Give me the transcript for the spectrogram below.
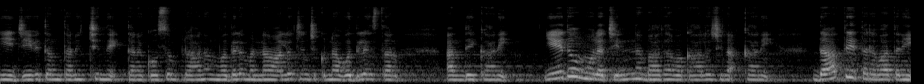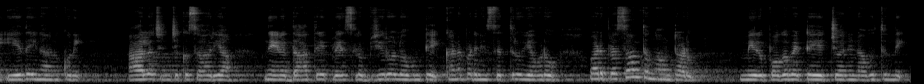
ఈ జీవితం తనిచ్చింది. తన కోసం ప్రాణం వదలమన్నా ఆలోచించుకున్నా వదిలేస్తాను. అందే కానీ ఏదో మూల చిన్న బాధ ఒక ఆలోచన. కానీ దాత్రి తర్వాతనే ఏదైనా అనుకుని ఆలోచించకు సౌర్య. నేను దాత్రి ప్లేస్లో బ్యూరోలో ఉంటే కనపడని శత్రువు ఎవడో? వాడు ప్రశాంతంగా ఉంటాడు. మీరు పొగబెట్టేయచ్చు అని నవ్వుతుంది.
